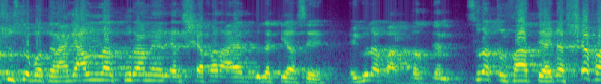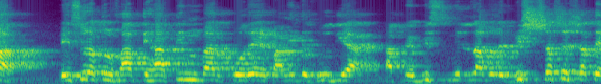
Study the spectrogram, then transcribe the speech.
অসুস্থ পড়তেন, আগে আল্লাহর কোরআনের এর শেফার আয়াতগুলা কি আছে? এগুলা পাঠ করতেন। সূরাতুল ফাতিহা, এটা শেফা। এই সূরাতুল ফাতিহা তিনবার পরে পানিতে ফু দিয়া আপনি বিসমিল্লাহ বলে বিশ্বাসের সাথে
